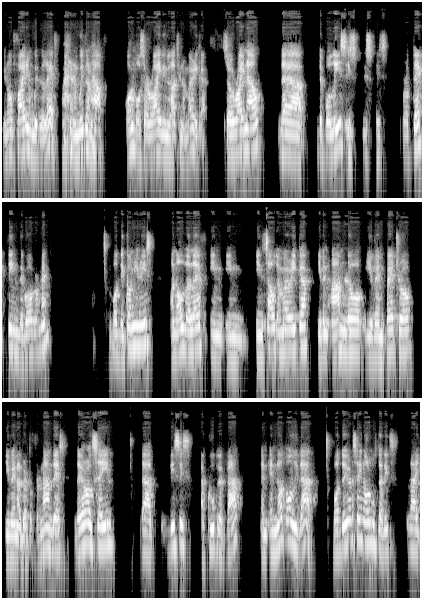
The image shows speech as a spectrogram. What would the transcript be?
you know fighting with the left and we don't have almost a right in latin america. So right now the the police is, is, is protecting the government, but the communists and all the left in, in, in South America, even AMLO, even Petro, even Alberto Fernandez, they're all saying that this is a coup d'etat. And, and not only that, but they are saying almost that it's like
